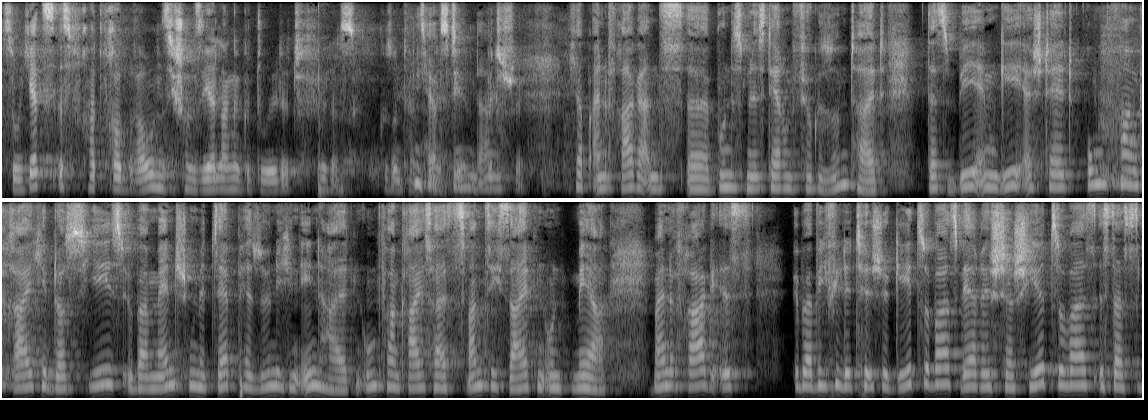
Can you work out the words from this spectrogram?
So, jetzt ist, hat Frau Braun sich schon sehr lange geduldet für das Gesundheitsministerium. Ja, Bitte schön. Ich habe eine Frage ans äh, Bundesministerium für Gesundheit. Das BMG erstellt umfangreiche Dossiers über Menschen mit sehr persönlichen Inhalten. Umfangreich heißt 20 Seiten und mehr. Meine Frage ist, über wie viele Tische geht sowas? Wer recherchiert sowas? Ist das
